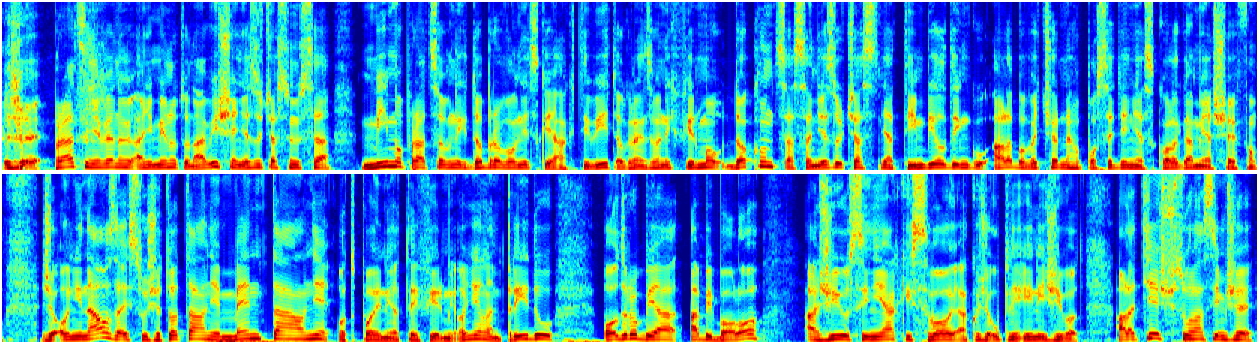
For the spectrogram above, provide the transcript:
že práci nevenujú ani minútu navyše, nezúčastňujú sa mimo pracovných dobrovoľníckých aktivít organizovaných firmou, dokonca sa nezúčastnia team buildingu alebo večerného posedenia s kolegami a šéfom. Že oni naozaj sú že totálne mentálne odpojení od tej firmy. Oni len prídu, odrobia, aby bolo, a žijú si nejaký svoj, akože úplne iný život. Ale tiež súhlasím, že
